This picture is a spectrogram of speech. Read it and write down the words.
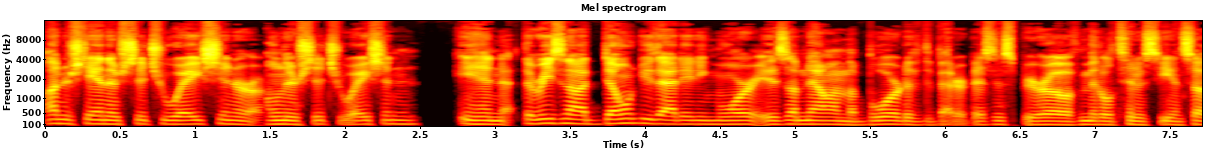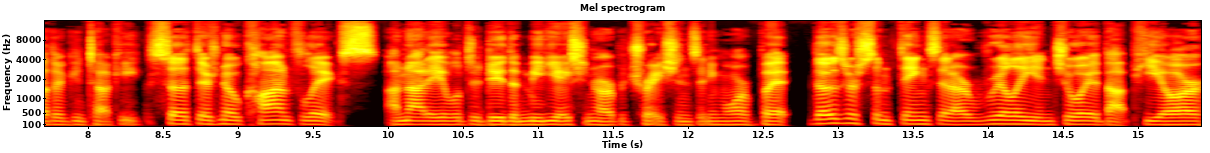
understand their situation or own their situation. And the reason I don't do that anymore is I'm now on the board of the Better Business Bureau of Middle Tennessee and Southern Kentucky. So that there's no conflicts, I'm not able to do the mediation arbitrations anymore. But those are some things that I really enjoy about PR.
